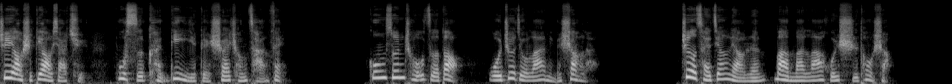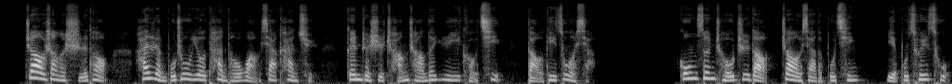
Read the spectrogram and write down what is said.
这要是掉下去，不死肯定也给摔成残废。公孙仇则道：“我这就拉你们上来。”这才将两人慢慢拉回石头上。赵上了石头，还忍不住又探头往下看去，跟着是长长的吁一口气，倒地坐下。公孙仇知道赵吓得不轻，也不催促，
